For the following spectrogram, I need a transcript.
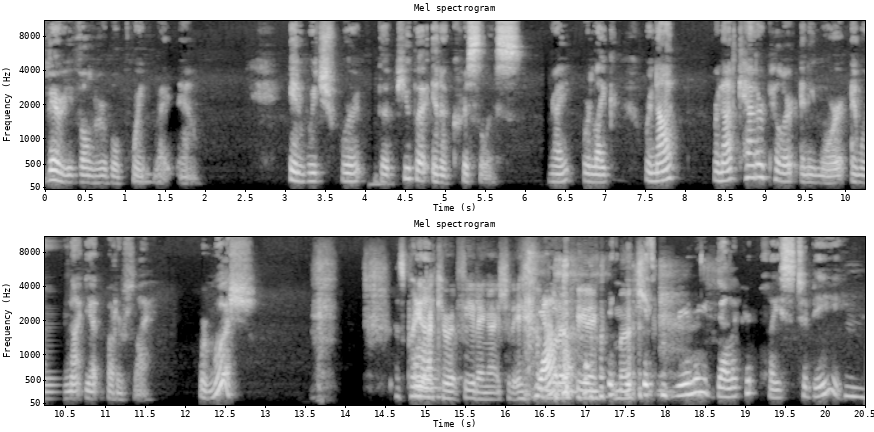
very vulnerable point right now in which we're the pupa in a chrysalis, right? We're like, We're not we're not caterpillar anymore, and we're not yet butterfly. We're mush. That's pretty And- accurate feeling, actually. Yeah. what I'm feeling. Mush. it's a really delicate place to be. Mm.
